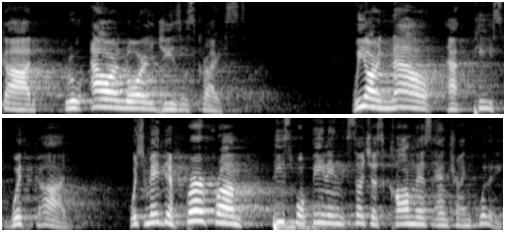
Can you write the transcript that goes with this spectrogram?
God through our Lord Jesus Christ. We are now at peace with God, which may differ from peaceful feelings such as calmness and tranquility.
